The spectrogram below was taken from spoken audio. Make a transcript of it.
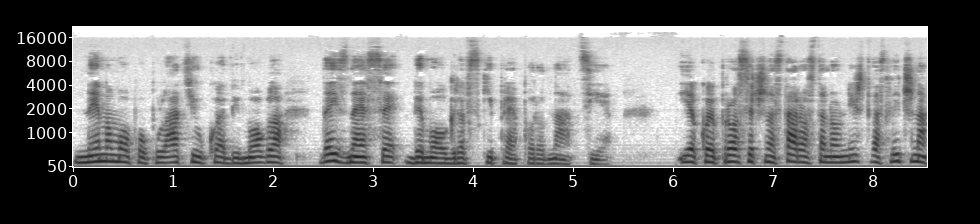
nemamo populaciju koja bi mogla da iznese demografski preporod nacije. Iako je prosečna starost stanovništva slična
